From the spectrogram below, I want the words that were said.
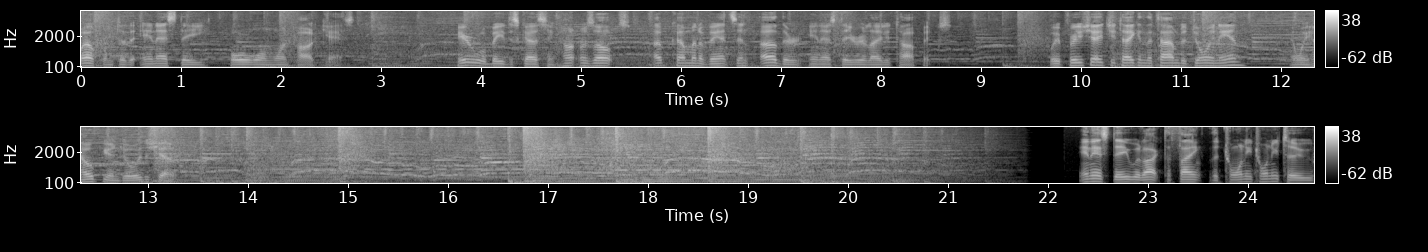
Welcome to the NSD 411 podcast. Here we'll be discussing hunt results, upcoming events, and other NSD related topics. We appreciate you taking the time to join in, and we hope you enjoy the show. NSD would like to thank the 2022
